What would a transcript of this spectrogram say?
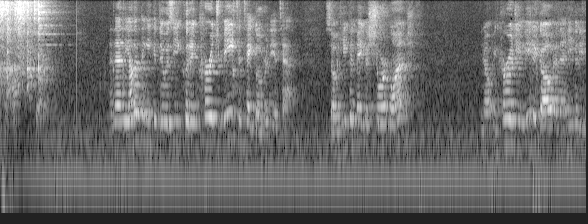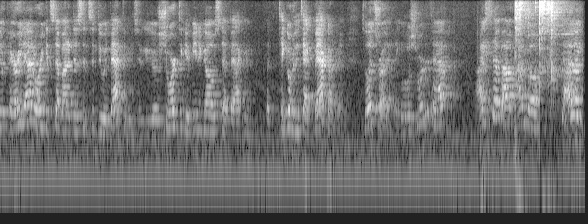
Stop. And then the other thing he could do is he could encourage me to take over the attack. So he could make a short lunge you know, encouraging me to go, and then he could either parry that or he could step out of distance and do it back to me. So he could go short to get me to go, step back, and take over the attack back on me. So let's try that. Make a little shorter tap. I step out, I go. Yeah, I like.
